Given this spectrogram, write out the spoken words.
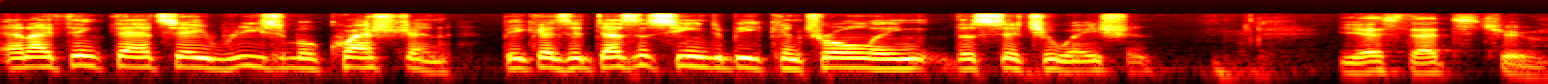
And I think that's a reasonable question because it doesn't seem to be controlling the situation. Yes, that's true.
